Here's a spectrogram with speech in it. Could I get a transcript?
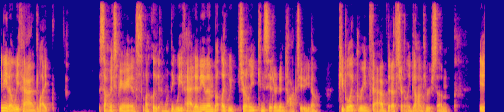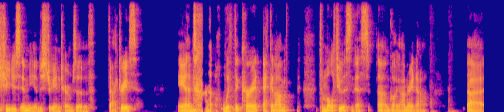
And you know, we've had like some experience. Luckily, I don't think we've had any of them, but like we've certainly considered and talked to, you know, people like Greenfab that have certainly gone through some issues in the industry in terms of factories. And with the current economic tumultuousness um, going on right now, uh,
